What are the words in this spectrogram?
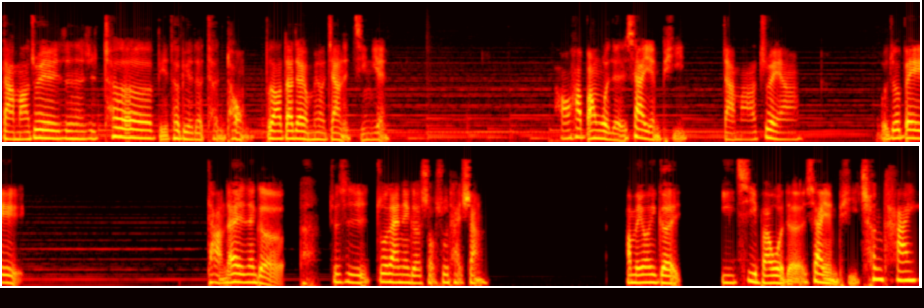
打麻醉真的是特别特别的疼痛，不知道大家有没有这样的经验？好，他帮我的下眼皮打麻醉啊，我就被。躺在那个，就是坐在那个手术台上，他们用一个仪器把我的下眼皮撑开。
